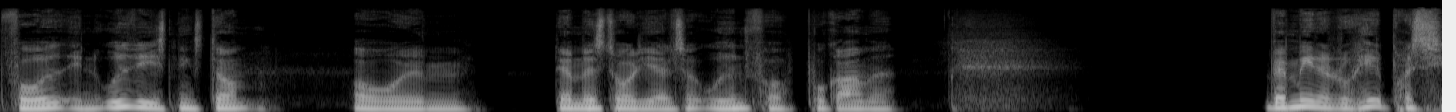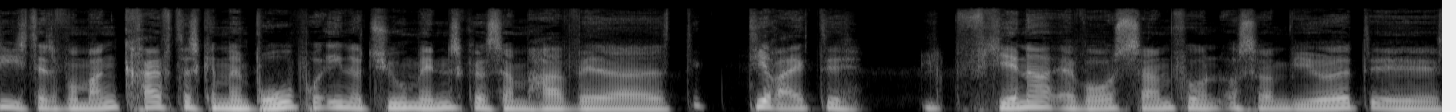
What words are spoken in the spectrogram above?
fået en udvisningsdom, og øhm, dermed står de altså uden for programmet. Hvad mener du helt præcist? Altså, hvor mange kræfter skal man bruge på 21 mennesker, som har været direkte fjender af vores samfund, og som vi øvrigt øh,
